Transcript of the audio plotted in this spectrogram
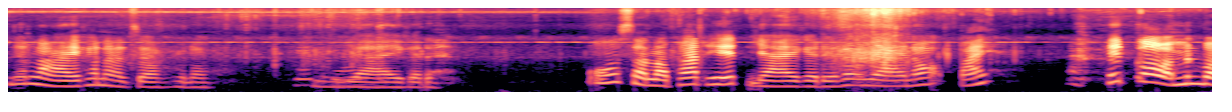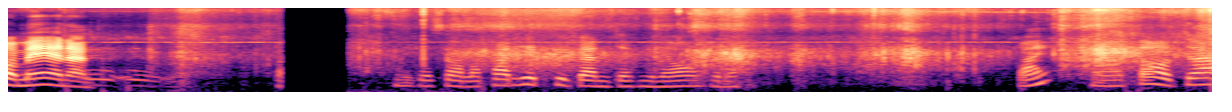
นี่ลายขนาดจ้ะพูดนะมันยายก็ได้ โอ้สารพัดเฮ็ดยายก็ได้เนาะยายเนาะไปเฮ็ดก่อนมันบ่แม่นั่นนี่ก็สารพัดเฮ็ดคือกันจ้ะพี่น้องจ้ะนะไปหาต่อจ้า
